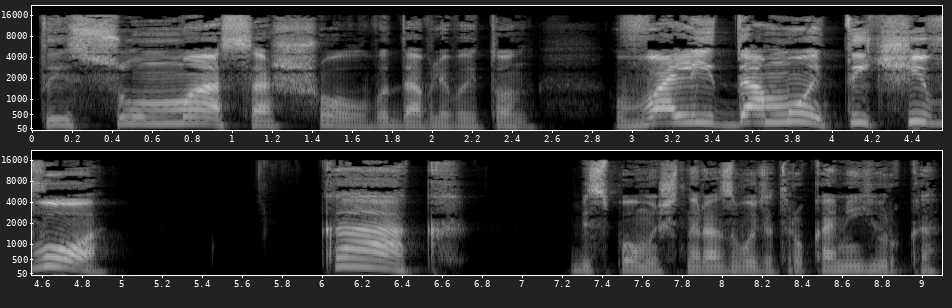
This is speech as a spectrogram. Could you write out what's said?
«Ты с ума сошел!» — выдавливает он. «Вали домой! Ты чего?» «Как?» — беспомощно разводит руками Юрка.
